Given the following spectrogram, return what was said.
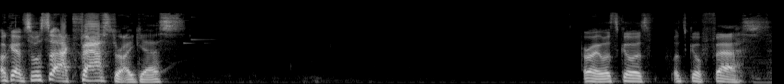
Okay, I'm supposed to act faster, I guess. All right, let's go. Let's, let's go fast.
